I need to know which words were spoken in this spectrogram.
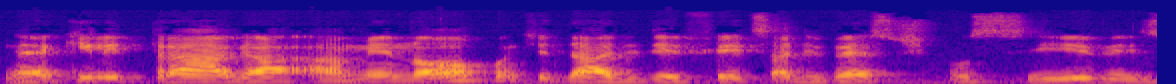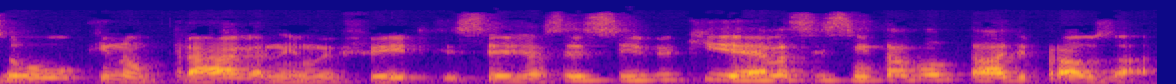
né, que lhe traga a menor quantidade de efeitos adversos possíveis ou que não traga nenhum efeito, que seja acessível que ela se sinta à vontade para usar,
